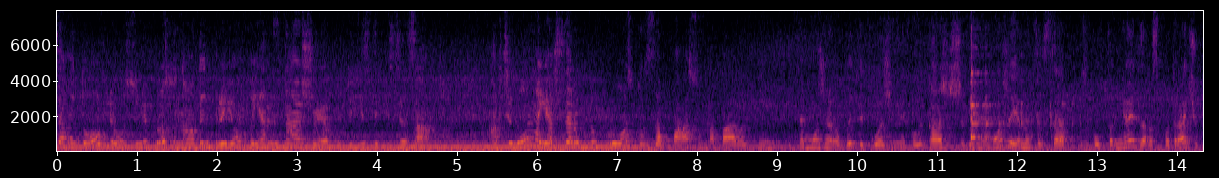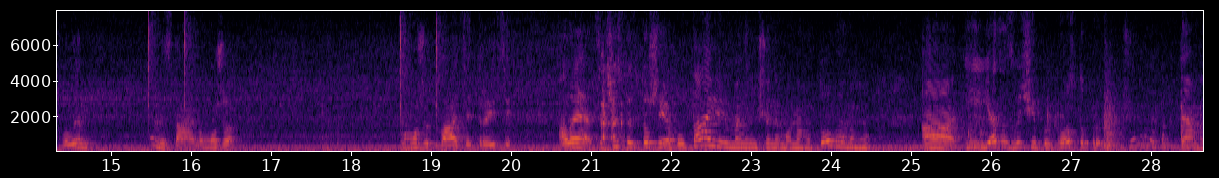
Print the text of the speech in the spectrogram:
я готовлю собі просто на один прийом, бо я не знаю, що я буду їсти післязавтра. А в цілому я все роблю просто з запасом на пару днів. І це може робити кожен. І коли каже, що він не може, я на це все з болтовньою зараз потрачу хвилин, ну не знаю, ну може, ну може 20-30. Але це чисто з того, що я болтаю, і в мене нічого немає наготовленого. А, і я зазвичай би просто. Чому мене так темно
